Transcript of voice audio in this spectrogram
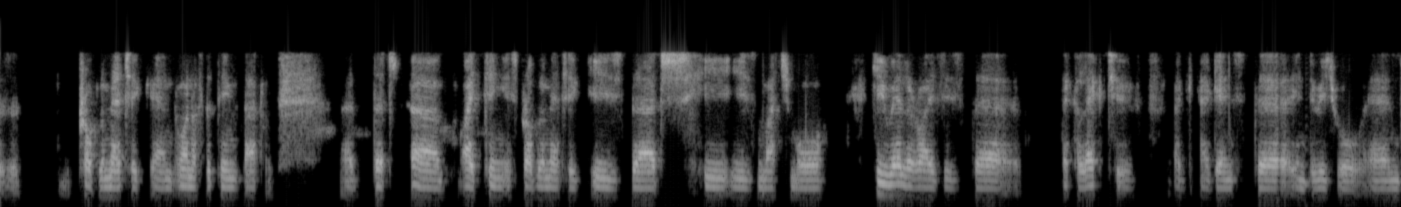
as a problematic, and one of the things that uh, that uh, I think is problematic is that he is much more he valorizes the the collective against the individual and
